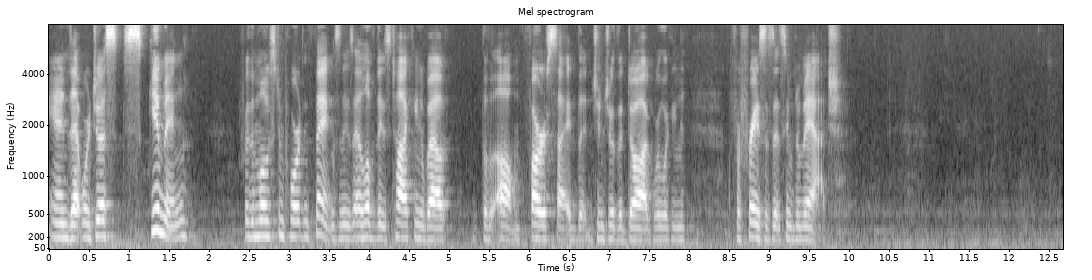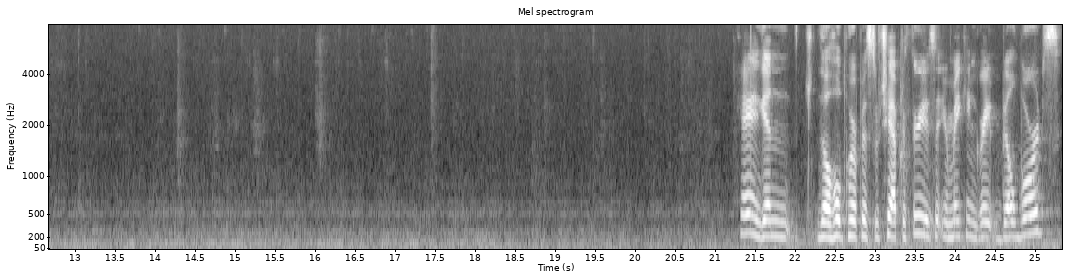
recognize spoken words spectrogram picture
and that we're just skimming for the most important things. And I love that he's talking about the um, far side, that Ginger the dog. We're looking for phrases that seem to match. Okay, again, the whole purpose of chapter three is that you're making great billboards.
